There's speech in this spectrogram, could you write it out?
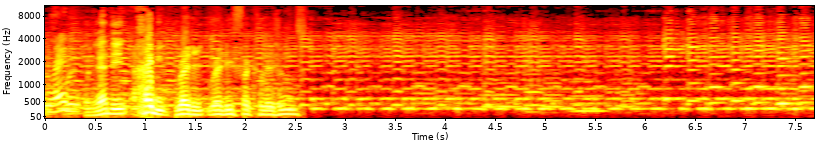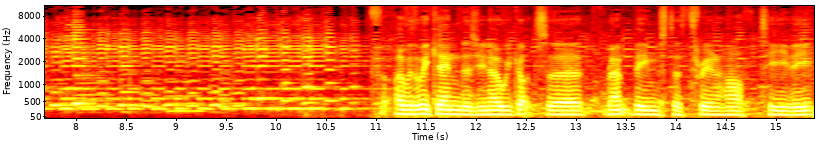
Ready. Ready. Ready. Ready. Ready for collisions. Over the weekend, as you know, we got uh, ramp beams to three and a half TeV.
